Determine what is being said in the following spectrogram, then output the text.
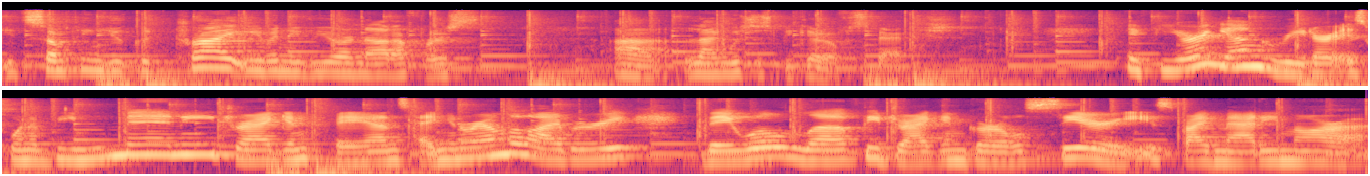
It's something you could try even if you are not a first uh, language speaker of Spanish. If your young reader is one of the many Dragon fans hanging around the library, they will love the Dragon Girls series by Maddy Mara.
